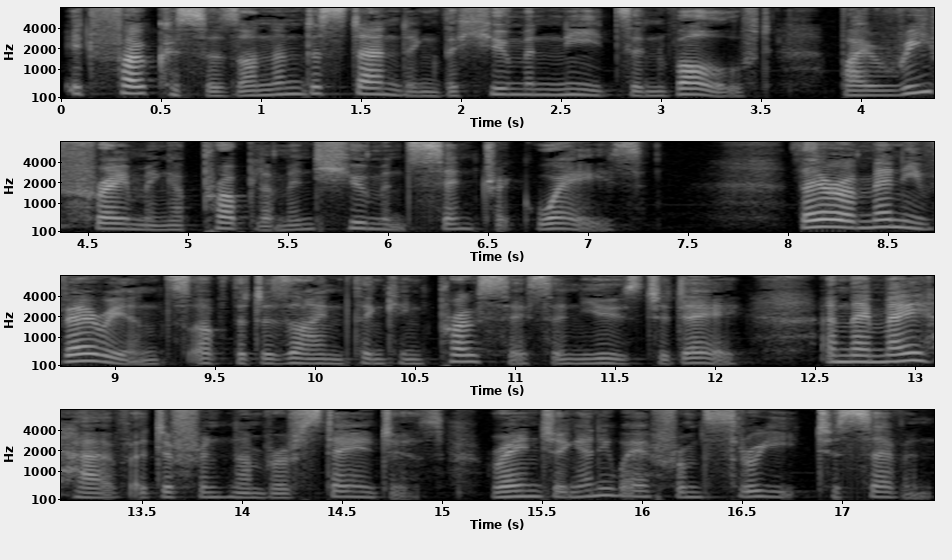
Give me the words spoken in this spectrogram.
It focuses on understanding the human needs involved by reframing a problem in human centric ways. There are many variants of the design thinking process in use today, and they may have a different number of stages, ranging anywhere from three to seven.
